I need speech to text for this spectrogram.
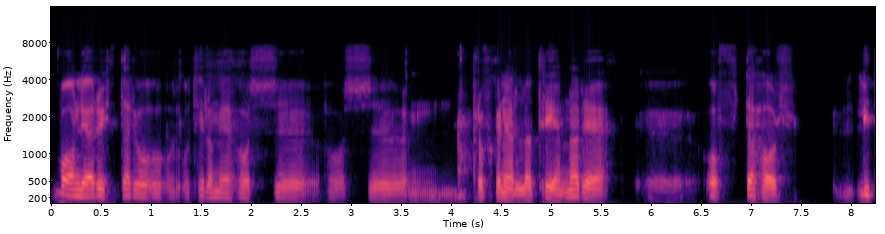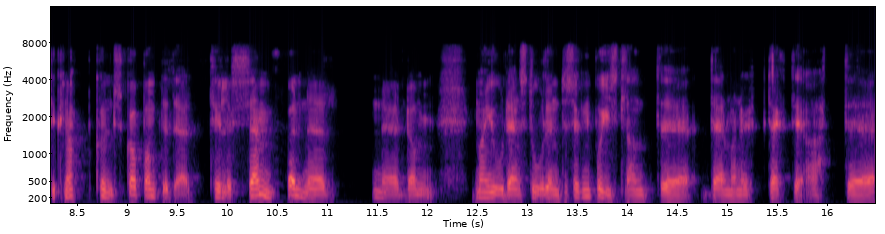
vanliga ryttare och, och, och till och med hos, hos professionella tränare Eh, ofta har lite knapp kunskap om det där. Till exempel när, när de, man gjorde en stor undersökning på Island eh, där man upptäckte att eh,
